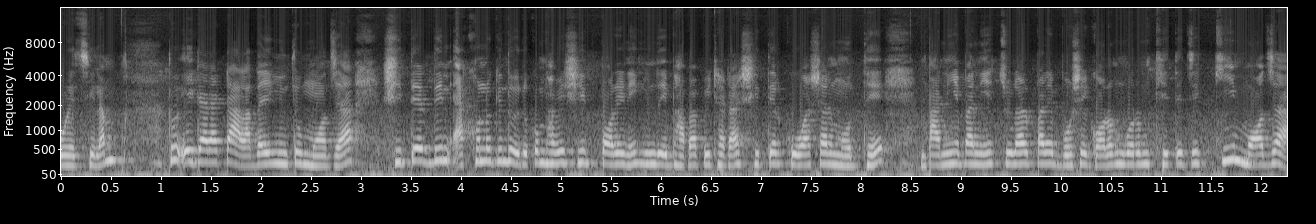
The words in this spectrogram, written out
করেছিলাম। তো এটার একটা আলাদাই কিন্তু মজা। শীতের দিন এখনও কিন্তু ওইরকমভাবে শীত পড়েনি, কিন্তু এই ভাপা পিঠাটা শীতের কুয়াশার মধ্যে বানিয়ে বানিয়ে চুলার পারে বসে গরম গরম খেতে যে কি মজা,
